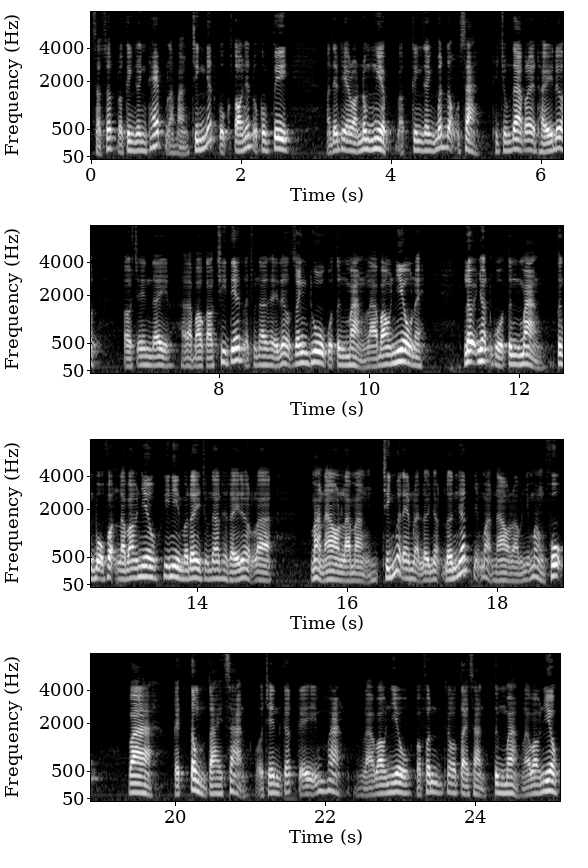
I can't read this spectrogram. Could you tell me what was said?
sản xuất và kinh doanh thép là mảng chính nhất của, to nhất của công ty và tiếp theo là nông nghiệp và kinh doanh bất động sản. Thì chúng ta có thể thấy được ở trên đây là báo cáo chi tiết là chúng ta thấy được doanh thu của từng mảng là bao nhiêu này, lợi nhuận của từng mảng, từng bộ phận là bao nhiêu. Khi nhìn vào đây chúng ta thể thấy được là mảng nào là mảng chính và đem lại lợi nhuận lớn nhất, những mảng nào là những mảng phụ. Và cái tổng tài sản ở trên các cái mảng là bao nhiêu và phân cho tài sản từng mảng là bao nhiêu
